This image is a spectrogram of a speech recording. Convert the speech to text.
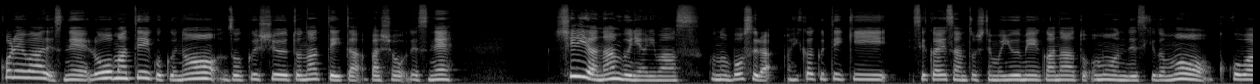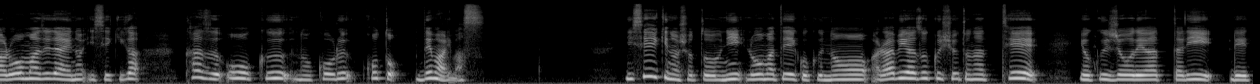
これはですね、ローマ帝国の属州となっていた場所ですね。シリア南部にあります。このボスラ、比較的世界遺産としても有名かなと思うんですけども、ここはローマ時代の遺跡が数多く残ることでもあります。2世紀の初頭にローマ帝国のアラビア属州となって浴場であったり列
